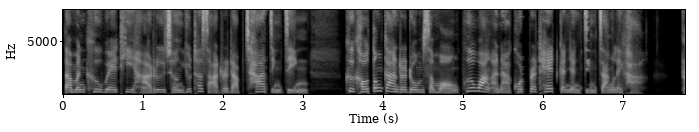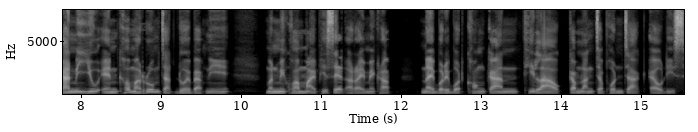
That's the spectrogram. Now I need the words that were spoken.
แต่มันคือเวทีหารือเชิงยุทธศาสตร์ระดับชาติจริง ๆ คือเขาต้องการระดมสมองเพื่อวางอนาคตประเทศกันอย่างจริงจังเลยค่ะ การมี UN เข้ามาร่วมจัดด้วยแบบนี้ มันมีความหมายพิเศษอะไรไหมครับ ในบริบทของการที่ลาวกำลังจะพ้นจาก LDC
